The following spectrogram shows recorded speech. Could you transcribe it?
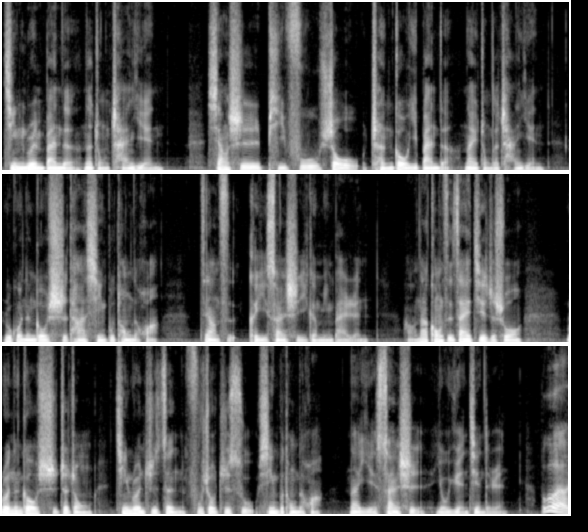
浸润般的那种谗言，像是皮肤受尘垢一般的那一种的谗言，如果能够使它行不通的话，这样子可以算是一个明白人。好，那孔子再接着说，若能够使这种浸润之政、肤受之素行不通的话，那也算是有远见的人。不过，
